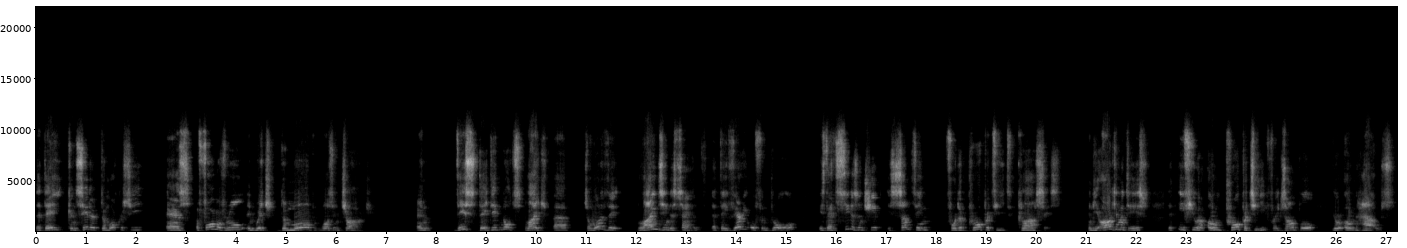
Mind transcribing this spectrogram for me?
that they considered democracy as a form of rule in which the mob was in charge. And this they did not like. Uh, so, one of the lines in the sand that they very often draw is that citizenship is something for the propertied classes. And the argument is that if you own property, for example, your own house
